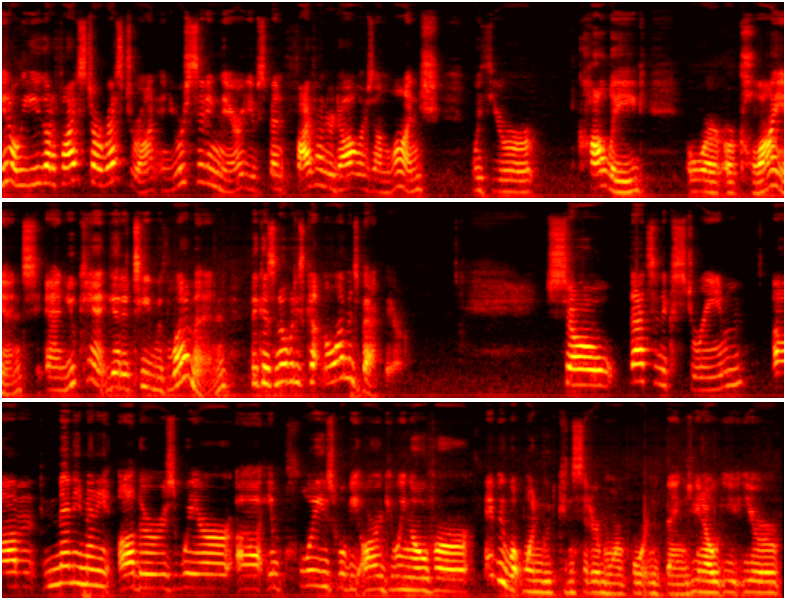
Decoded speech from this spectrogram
you know, you got a five star restaurant and you're sitting there. You've spent five hundred dollars on lunch with your colleague, or, or client and you can't get a tea with lemon because nobody's cutting the lemons back there. So that's an extreme. Um, many, many others where uh, employees will be arguing over maybe what one would consider more important things. You know, you, are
